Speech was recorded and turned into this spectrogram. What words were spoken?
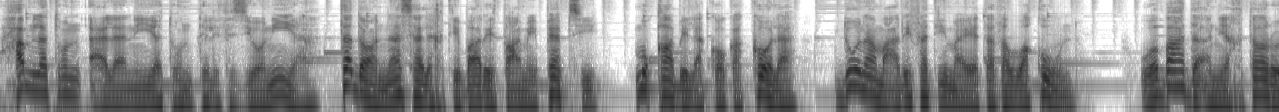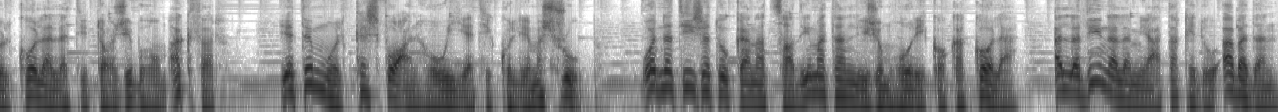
حملة إعلانية تلفزيونية. تدعو الناس لاختبار طعم بيبسي مقابل كوكاكولا دون معرفة ما يتذوقون. وبعد أن يختاروا الكولا التي تعجبهم أكثر يتم الكشف عن هوية كل مشروب. والنتيجة كانت صادمة لجمهور كوكاكولا الذين لم يعتقدوا أبدا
